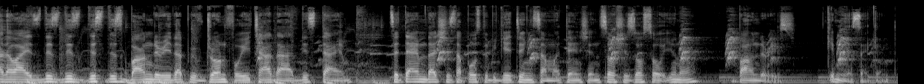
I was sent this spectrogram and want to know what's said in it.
otherwise this this this this boundary that we've drawn for each other at this time it's a time that she's supposed to be getting some attention. So she's also you know boundaries. Give me a second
